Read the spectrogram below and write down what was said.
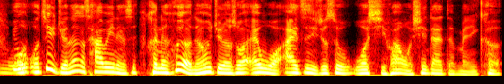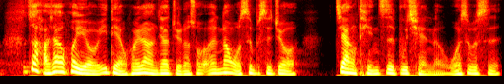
因为我我自己觉得那个差别点是，可能会有人会觉得说，哎，我爱自己就是我喜欢我现在的每一刻，这好像会有一点会让人家觉得说，哎，那我是不是就这样停滞不前了？我是不是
